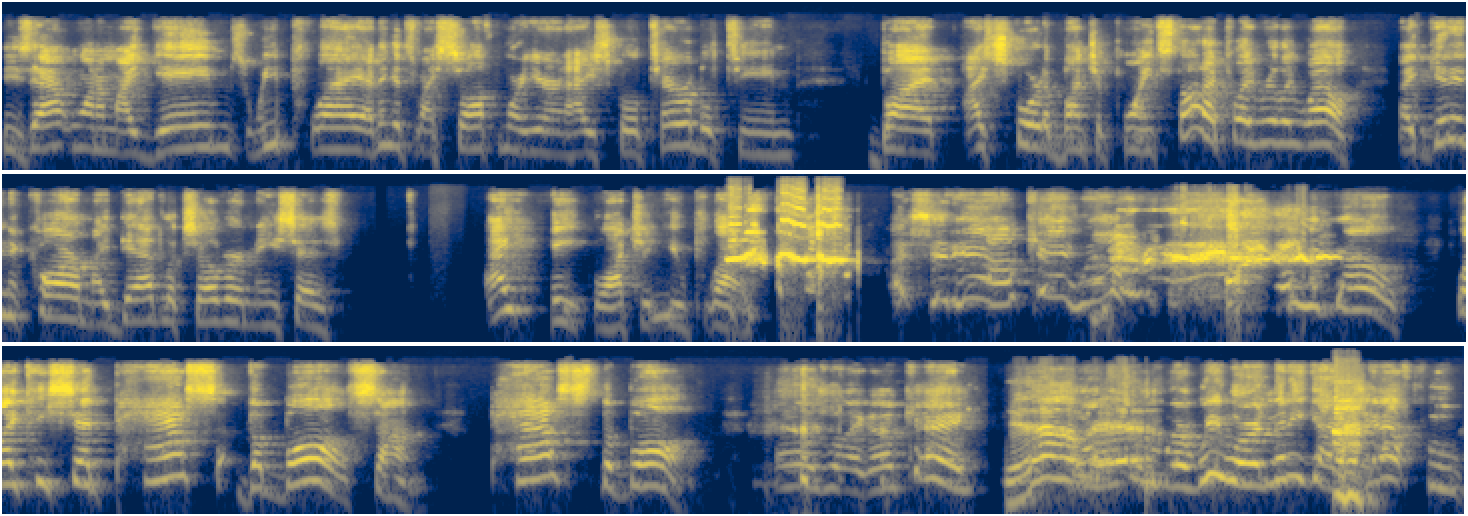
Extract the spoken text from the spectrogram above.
He's at one of my games. We play. I think it's my sophomore year in high school. Terrible team, but I scored a bunch of points. Thought I played really well. I get in the car. My dad looks over at me. He says, "I hate watching you play." I said, "Yeah, okay. Well, there you go." Like he said, "Pass the ball, son. Pass the ball." And I was like, "Okay." Yeah, man. where we were. And then he got Jeff, who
